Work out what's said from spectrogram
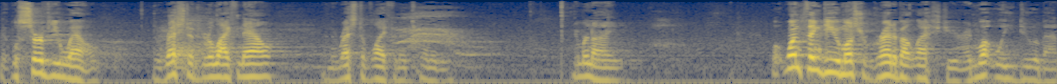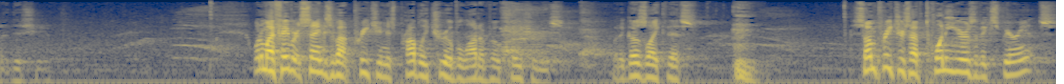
that will serve you well the rest of your life now and the rest of life in eternity. Number nine. What one thing do you most regret about last year, and what will you do about it this year? One of my favorite sayings about preaching is probably true of a lot of vocations, but it goes like this Some preachers have 20 years of experience,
